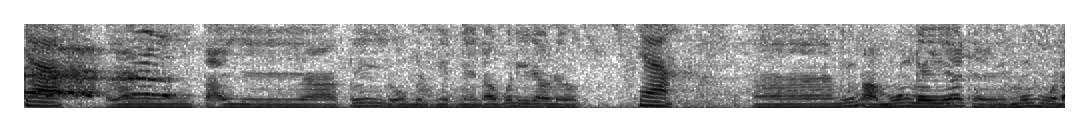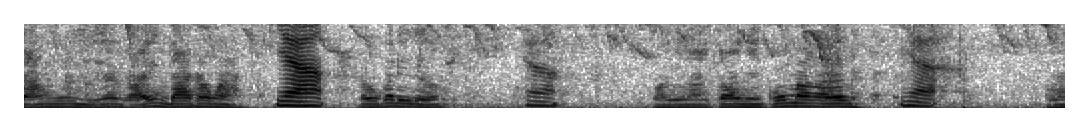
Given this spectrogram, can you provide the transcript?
Dạ. Ừ, tại vì à, cái vụ bệnh dịch này đâu có đi đâu được. Dạ. À, nếu mà muốn đi thì muốn mua đạn mua gì gửi người ta không à? Dạ. Đâu có đi được. Dạ. Rồi là cho gì cũng mang ơn. Dạ. À,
